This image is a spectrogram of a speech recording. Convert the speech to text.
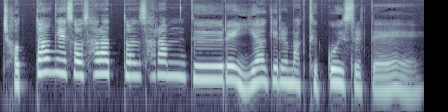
저 땅에서 살았던 사람들의 이야기를 막 듣고 있을 때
